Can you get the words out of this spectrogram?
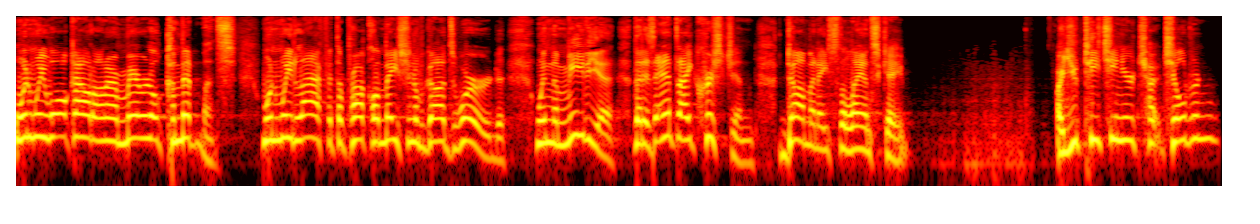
when we walk out on our marital commitments, when we laugh at the proclamation of God's word, when the media that is anti Christian dominates the landscape. Are you teaching your ch- children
